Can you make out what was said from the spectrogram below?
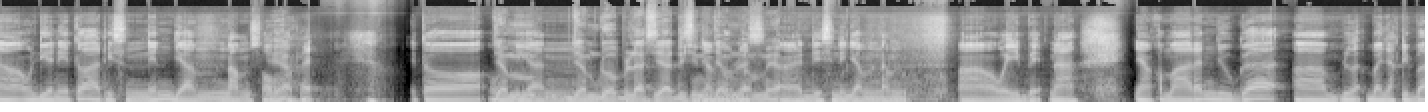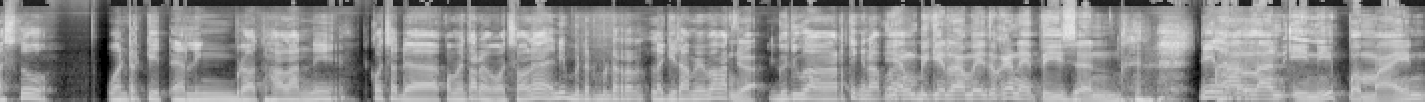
uh, undian itu hari Senin jam 6 sore. Iya. Itu Jam undian jam 12 ya di sini jam, 6 ya. Nah, di sini jam 6 uh, WIB. Nah, yang kemarin juga uh, banyak dibahas tuh Wonderkid Erling Braut Haaland nih. Coach ada komentar gak coach? Soalnya ini bener-bener lagi rame banget. Enggak. Gue juga gak ngerti kenapa. Yang bikin ramai itu kan netizen. Haaland ini pemain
